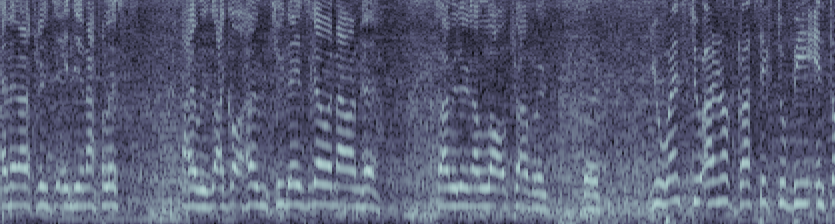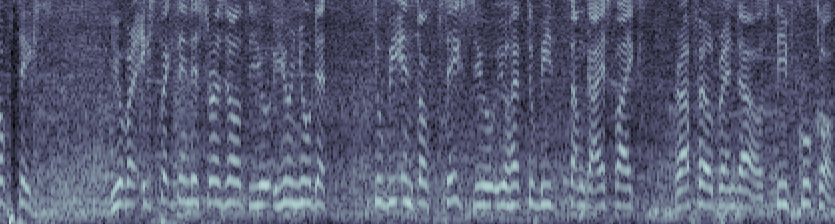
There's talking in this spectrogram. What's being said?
and then I flew to Indianapolis. I was I got home two days ago, and now I'm here. So I've been doing a lot of traveling. So You went to Arnold Classic to be in top six. You were expecting this result. You you knew that to be in top six, you, you have to beat some guys like Rafael Brandao, Steve Kuclo.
